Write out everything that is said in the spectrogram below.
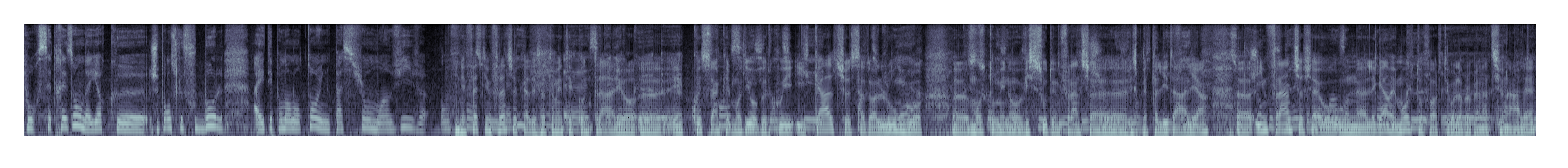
pour cette raison d'ailleurs que je pense le football a été pendant longtemps une passion moins vive en In effetti in Francia accade esattamente il eh, contrario eh, e questo è anche il motivo per cui il calcio è stato a lungo eh, molto meno vissuto in Francia rispetto all'Italia. Eh, in Francia c'è un legame molto forte con la propria nazionale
